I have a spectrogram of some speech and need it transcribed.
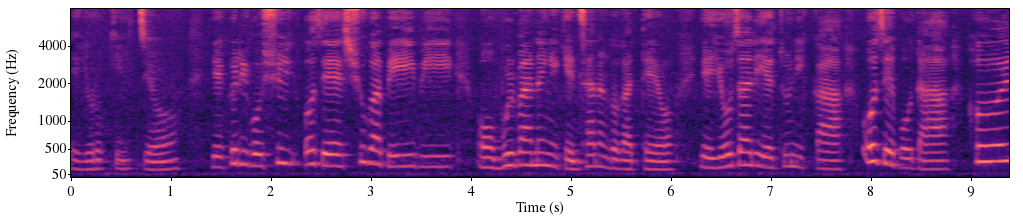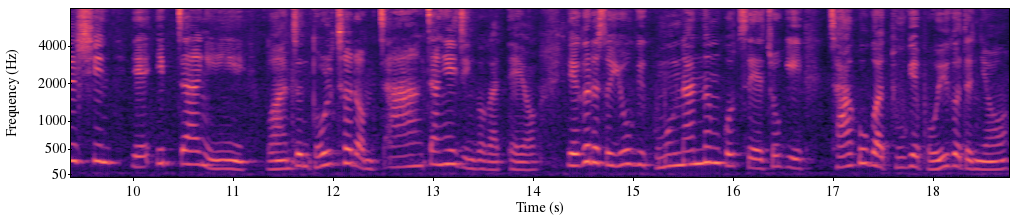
예, 요렇게 있죠. 예, 그리고 슈, 어제 슈가 베이비 어, 물 반응이 괜찮은 것 같아요. 예, 요 자리에 두니까 어제보다 훨씬 예, 입장이 완전 돌처럼 짱짱해진 것 같아요. 예, 그래서 여기 구멍 났는 곳에 저기 자구가 두 개 보이거든요.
